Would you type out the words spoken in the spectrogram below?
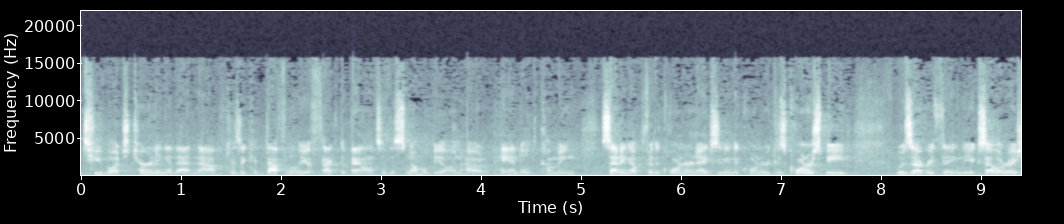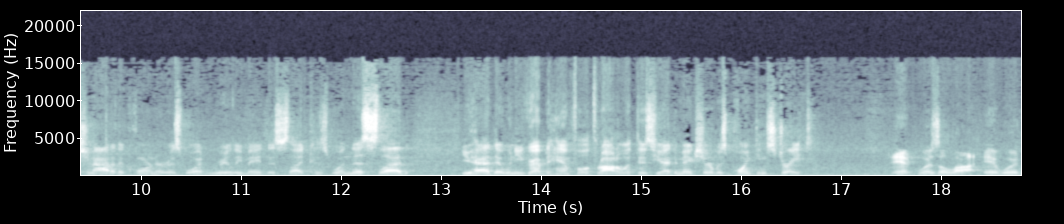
too much turning in that knob because it could definitely affect the balance of the snowmobile and how it handled coming, setting up for the corner and exiting the corner. Because corner speed was everything. The acceleration out of the corner is what really made this sled. Because when this sled, you had to when you grabbed a handful of throttle with this, you had to make sure it was pointing straight. It was a lot. It would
